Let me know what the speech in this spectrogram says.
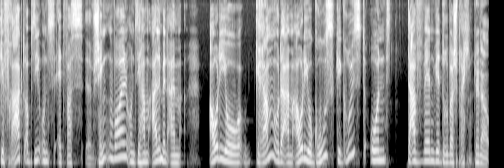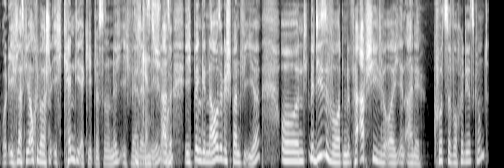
gefragt, ob sie uns etwas äh, schenken wollen und sie haben alle mit einem Audiogramm oder einem Audiogruß gegrüßt und da werden wir drüber sprechen. Genau, und ich lasse mich auch überraschen. Ich kenne die Ergebnisse noch nicht. Ich werde Ich es sehen. schon. Also ich bin genauso gespannt wie ihr. Und mit diesen Worten verabschieden wir euch in eine kurze Woche, die jetzt kommt.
